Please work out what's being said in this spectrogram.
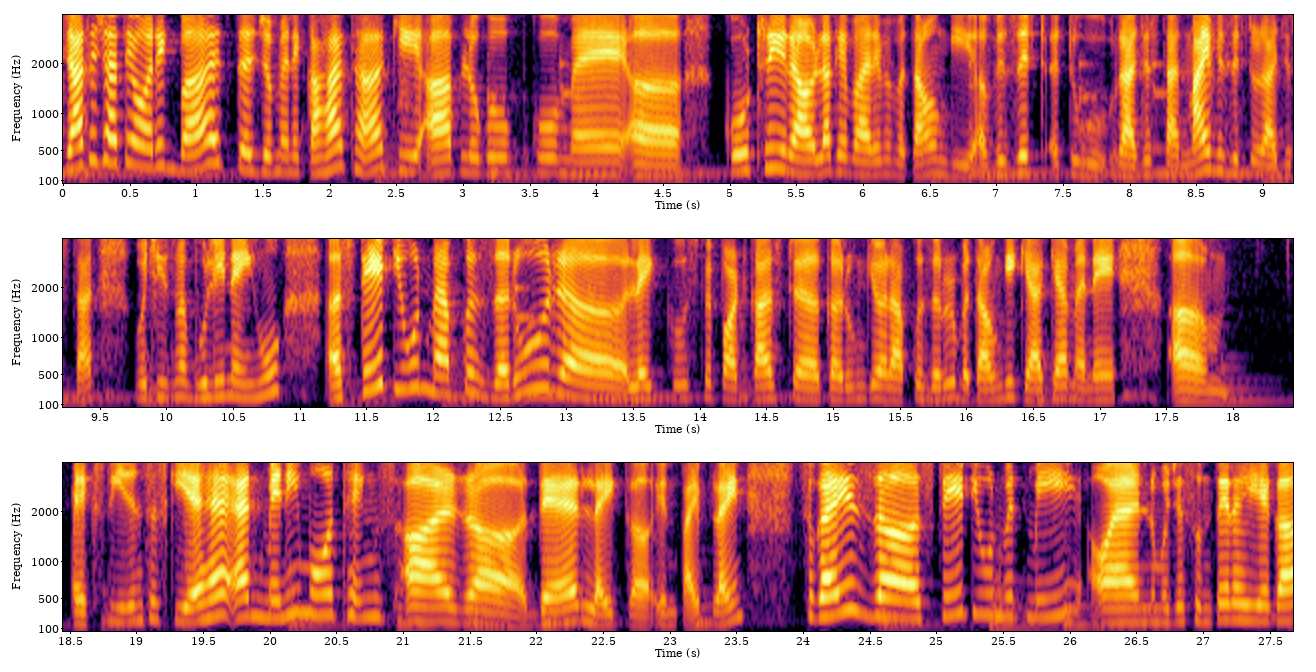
जाते जाते और एक बात जो मैंने कहा था कि आप लोगों को मैं कोठरी रावला के बारे में बताऊँगी। A visit to Rajasthan my visit to Rajasthan वो चीज़ मैं भूली नहीं हूँ। स्टे ट्यून मैं आपको ज़रूर लाइक उस पर पॉडकास्ट करूँगी और आपको ज़रूर बताऊँगी क्या क्या मैंने experiences kiye hai and many more things are uh, there like uh, in pipeline so guys uh, stay tuned with me and mujhe sunte rahiyega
